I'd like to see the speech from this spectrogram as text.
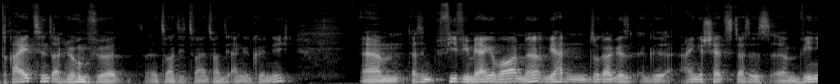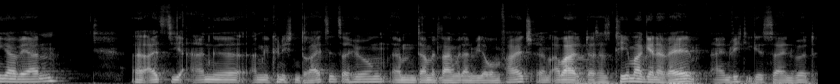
drei Zinserhöhungen für 2022 äh, angekündigt. Ähm, das sind viel, viel mehr geworden. Ne? Wir hatten sogar eingeschätzt, dass es ähm, weniger werden äh, als die ange angekündigten drei Zinserhöhungen. Ähm, damit lagen wir dann wiederum falsch. Ähm, aber dass das Thema generell ein wichtiges sein wird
